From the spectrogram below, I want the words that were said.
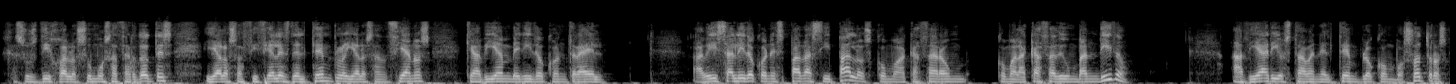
Jesús dijo a los sumos sacerdotes y a los oficiales del templo y a los ancianos que habían venido contra él. ¿Habéis salido con espadas y palos como a cazar a un, como a la caza de un bandido? A diario estaba en el templo con vosotros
